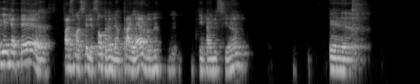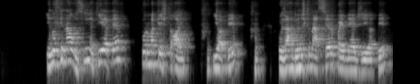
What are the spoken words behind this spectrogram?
e ele até faz uma seleção, está vendo? Entry level, né? Quem está iniciando. É... E no finalzinho aqui, ele até por uma questão. IoT, os Arduinos que nasceram com a ideia de IoT,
